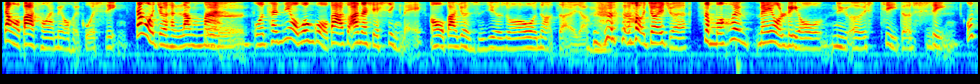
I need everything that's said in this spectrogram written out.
但我爸从来没有回过信，但我觉得很浪漫。嗯、我曾经有问过我爸说啊，那些信嘞，然后我爸就很实际的说我哪在这样子，然后我就会觉得怎么会没有留女儿寄的信？嗯、我自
